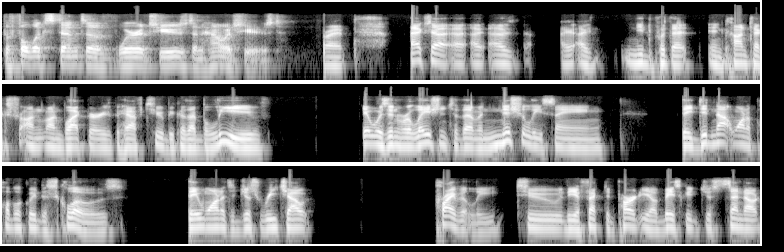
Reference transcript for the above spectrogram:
the full extent of where it's used and how it's used. Right. Actually, I I I, I need to put that in context on on BlackBerry's behalf too, because I believe it was in relation to them initially saying they did not want to publicly disclose. They wanted to just reach out privately to the affected part you know, basically just send out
